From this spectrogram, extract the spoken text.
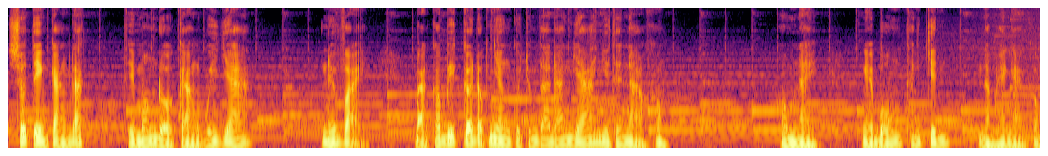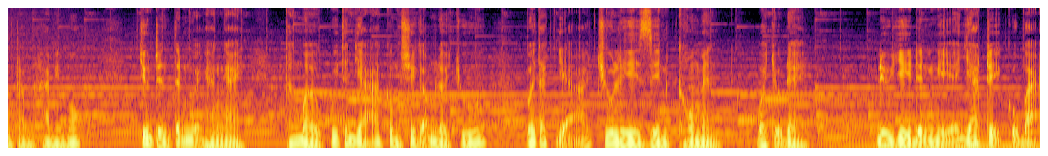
Số tiền càng đắt thì món đồ càng quý giá. Nếu vậy, bạn có biết cơ đốc nhân của chúng ta đáng giá như thế nào không? Hôm nay, ngày 4 tháng 9 năm 2021, chương trình tỉnh nguyện hàng ngày thân mời quý thính giả cùng suy gẫm lời Chúa với tác giả Julie Jean Coleman qua chủ đề Điều gì định nghĩa giá trị của bạn?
